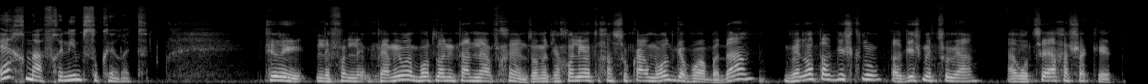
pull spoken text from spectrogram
איך מאבחנים סוכרת? תראי, לפ... פעמים רבות לא ניתן לאבחן. זאת אומרת, יכול להיות לך סוכר מאוד גבוה בדם, ולא תרגיש כלום, תרגיש מצוין. הרוצח השקט.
